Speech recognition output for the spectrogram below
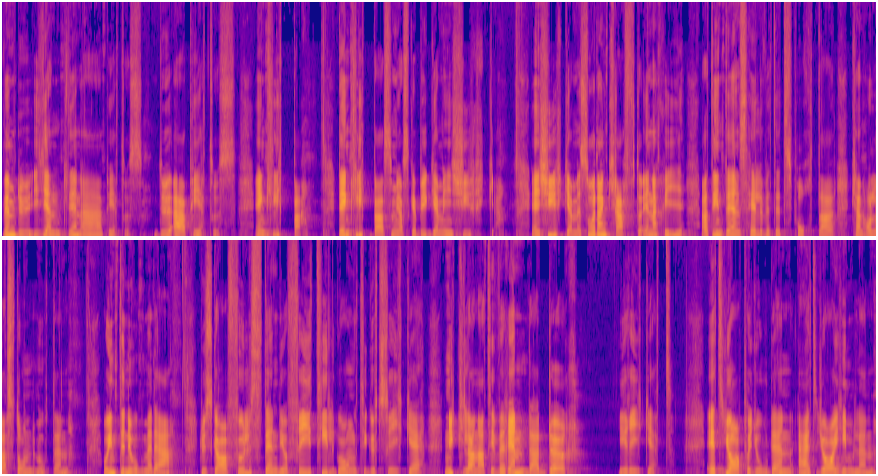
Vem du egentligen är, Petrus. Du är Petrus, en klippa. Den klippa som jag ska bygga min kyrka. En kyrka med sådan kraft och energi att inte ens helvetets portar kan hålla stånd mot den. Och inte nog med det, du ska ha fullständig och fri tillgång till Guds rike, nycklarna till varenda dörr i riket. Ett ja på jorden är ett ja i himlen,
